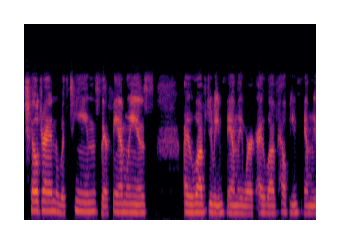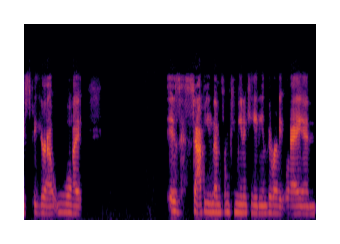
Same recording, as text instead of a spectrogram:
children, with teens, their families. I love doing family work. I love helping families figure out what is stopping them from communicating the right way and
